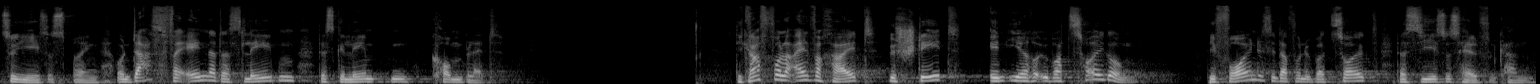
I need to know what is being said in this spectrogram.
zu Jesus bringen. Und das verändert das Leben des Gelähmten komplett. Die kraftvolle Einfachheit besteht in ihrer Überzeugung. Die Freunde sind davon überzeugt, dass Jesus helfen kann.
